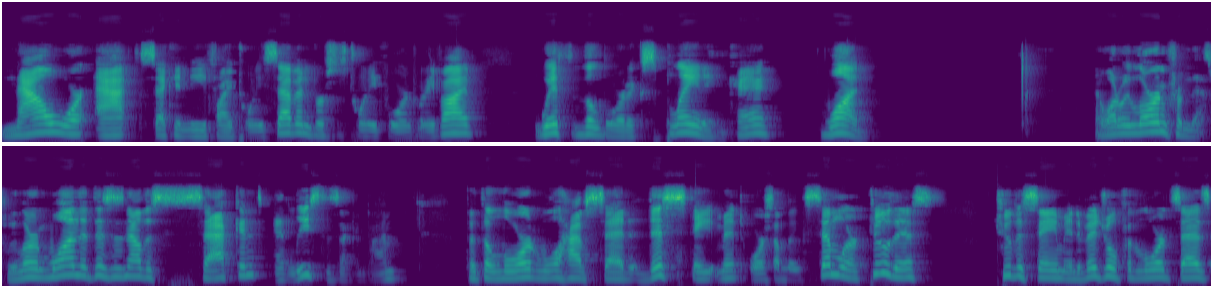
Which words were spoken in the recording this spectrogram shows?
Now we're at 2 Nephi 27 verses 24 and 25 with the Lord explaining. Okay, one. And what do we learn from this? We learn one that this is now the second, at least the second time, that the Lord will have said this statement or something similar to this to the same individual. For the Lord says,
